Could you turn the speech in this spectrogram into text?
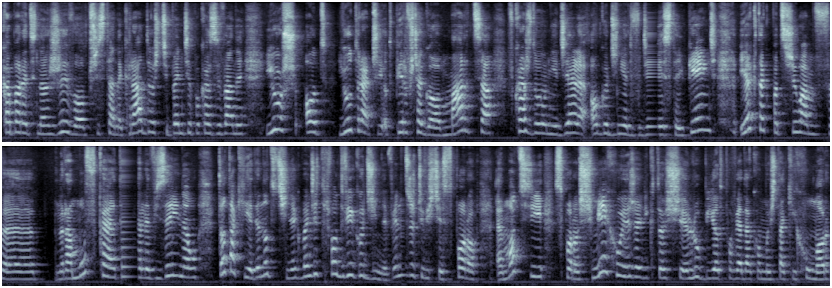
Kabaret na żywo, przystanek Radość będzie pokazywany już od jutra, czyli od 1 marca, w każdą niedzielę o godzinie 25. Jak tak patrzyłam w e, ramówkę telewizyjną, to taki jeden odcinek będzie trwał dwie godziny, więc rzeczywiście sporo emocji, sporo śmiechu, jeżeli ktoś lubi odpowiada komuś taki humor.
